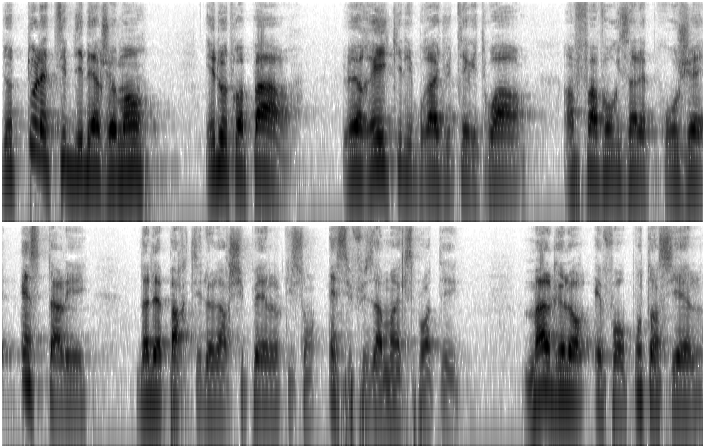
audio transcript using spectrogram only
de tous les types d'hébergements et d'autre part le rééquilibrage du territoire en favorisant les projets installés dans des parties de l'archipel qui sont insuffisamment exploitées, malgré leur effort potentiel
